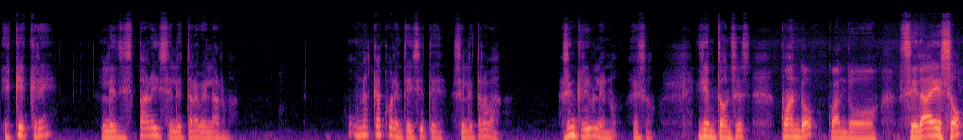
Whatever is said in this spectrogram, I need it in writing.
y ¿qué cree? Le dispara y se le traba el arma una K-47 se le traba. Es increíble, ¿no? Eso. Y entonces, cuando, cuando se da eso,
